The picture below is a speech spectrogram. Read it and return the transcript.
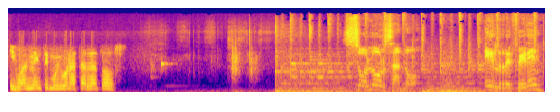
Igualmente muy buena tarde a todos. Solórzano, el referente.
